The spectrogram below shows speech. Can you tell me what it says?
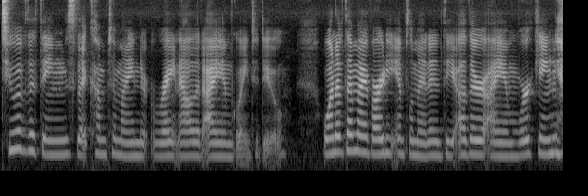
two of the things that come to mind right now that I am going to do. One of them I've already implemented, the other I am working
